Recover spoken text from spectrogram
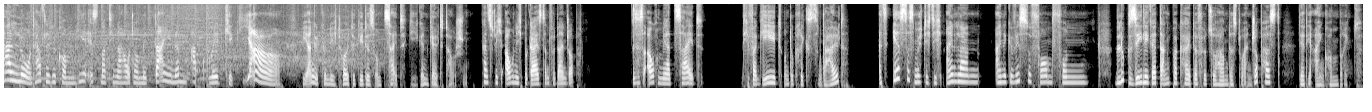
Hallo und herzlich willkommen. Hier ist Martina Hauter mit deinem Upgrade Kick. Ja, wie angekündigt, heute geht es um Zeit gegen Geld tauschen. Kannst du dich auch nicht begeistern für deinen Job? Es ist auch mehr Zeit, die vergeht und du kriegst ein Gehalt. Als erstes möchte ich dich einladen, eine gewisse Form von glückseliger Dankbarkeit dafür zu haben, dass du einen Job hast, der dir Einkommen bringt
